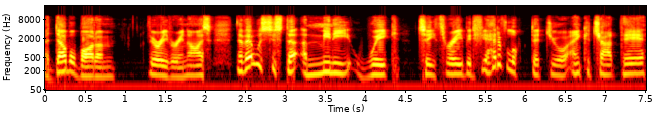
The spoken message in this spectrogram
a double bottom. Very very nice. Now that was just a, a mini weak T3 but if you had a looked at your anchor chart there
